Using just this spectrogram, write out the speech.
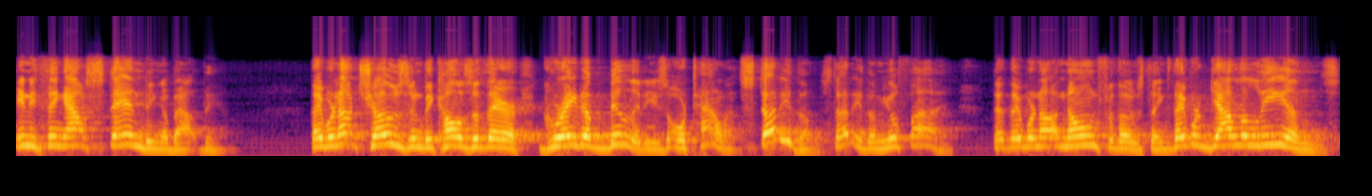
anything outstanding about them. They were not chosen because of their great abilities or talents. Study them, study them, you'll find that they were not known for those things. They were Galileans,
